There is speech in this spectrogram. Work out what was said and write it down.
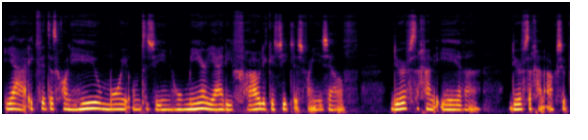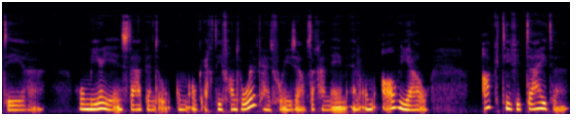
ja, ik vind het gewoon heel mooi om te zien hoe meer jij die vrouwelijke cyclus van jezelf durft te gaan eren, durft te gaan accepteren, hoe meer je in staat bent om, om ook echt die verantwoordelijkheid voor jezelf te gaan nemen en om al jouw activiteiten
